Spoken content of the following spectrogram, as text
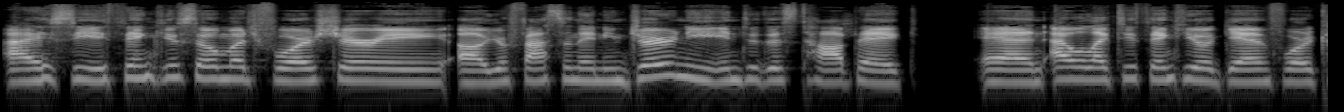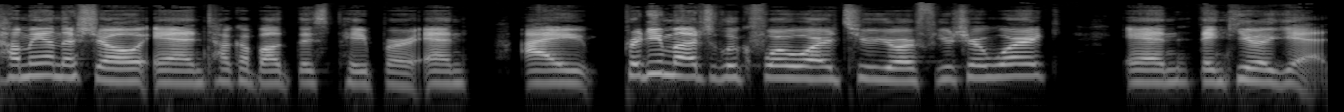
I see. Thank you so much for sharing uh, your fascinating journey into this topic. And I would like to thank you again for coming on the show and talk about this paper. And I pretty much look forward to your future work. And thank you again.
